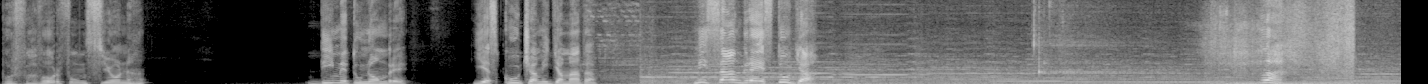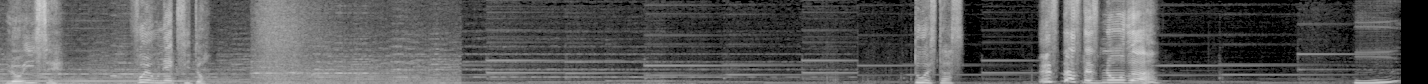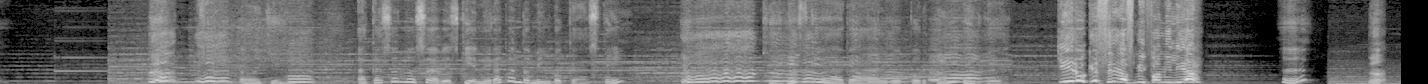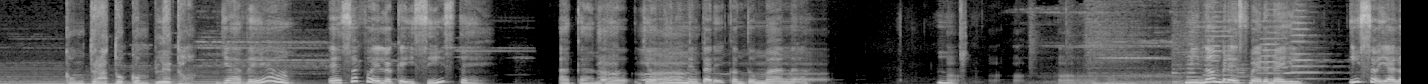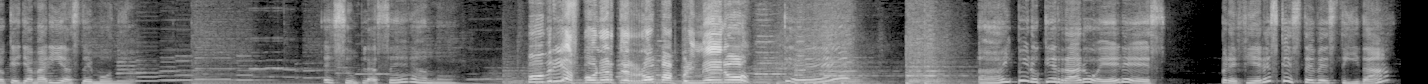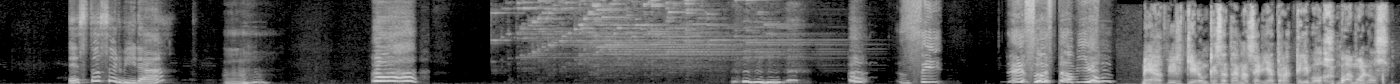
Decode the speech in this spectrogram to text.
Por favor, funciona. Dime tu nombre y escucha mi llamada. ¡Mi sangre es tuya! ¡Ah! Lo hice. Fue un éxito. Tú estás... ¡Estás desnuda! Oye, ¿acaso no sabes quién era cuando me invocaste? ¿Quieres que haga algo por ti, verdad? ¡Quiero que seas mi familiar! ¿Eh? ¿Ah? Contrato completo. Ya veo. Eso fue lo que hiciste. A cambio, yo me alimentaré con tu mana. Mi nombre es Vermeil y soy a lo que llamarías demonio. Es un placer, amo. ¿Podrías ponerte ropa primero? ¿Qué? Ay, pero qué raro eres. ¿Prefieres que esté vestida? ¿Esto servirá? Sí, eso está bien. Me advirtieron que Satanás sería atractivo. ¡Vámonos!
